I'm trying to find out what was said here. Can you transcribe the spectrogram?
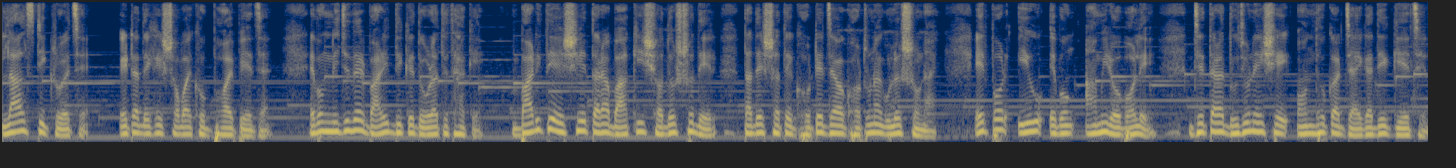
লাল স্টিক রয়েছে। এটা দেখে সবাই খুব ভয় পেয়ে যায় এবং নিজেদের বাড়ির দিকে দৌড়াতে থাকে। বাড়িতে এসে তারা বাকি সদস্যদের তাদের সাথে ঘটে যাওয়া ঘটনাগুলো শোনায়। এরপর ইউ এবং আমিরও বলে যে তারা দুজনেই সেই অন্ধকার জায়গা দিয়ে গিয়েছিল।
